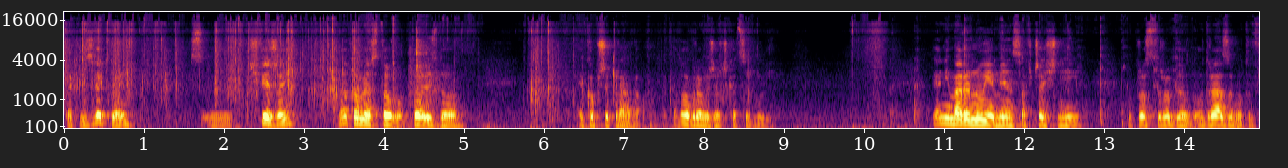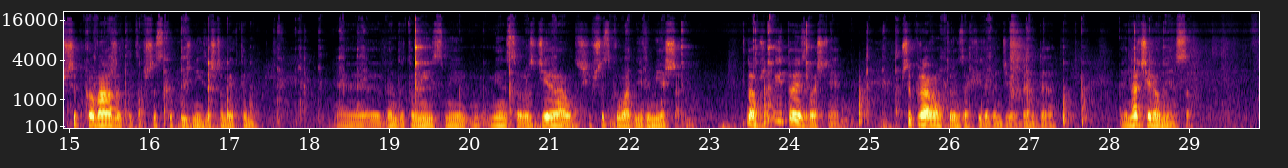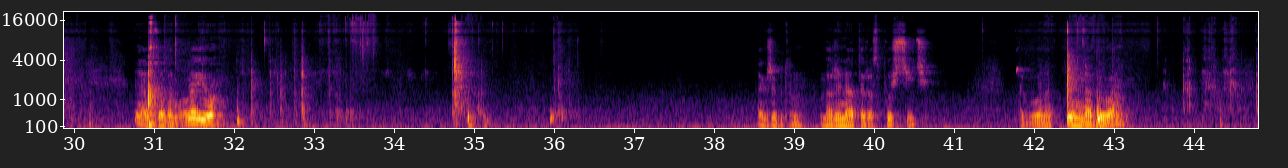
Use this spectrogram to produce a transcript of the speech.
takiej zwykłej, y, świeżej, natomiast to, to jest do jako przyprawa. Taka dobra łyżeczka cebuli. Ja nie marynuję mięsa wcześniej, po prostu robię od, od razu, bo to szybko ważę, to to wszystko później, zresztą jak ten e, będę to mięs, mię, mięso rozdzierał, to się wszystko ładnie wymiesza. Dobrze, i to jest właśnie przyprawą, którą za chwilę będzie, będę e, nacierał mięso. Teraz dodam oleju. Tak, żeby tą marynatę rozpuścić żeby ona płynna była.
